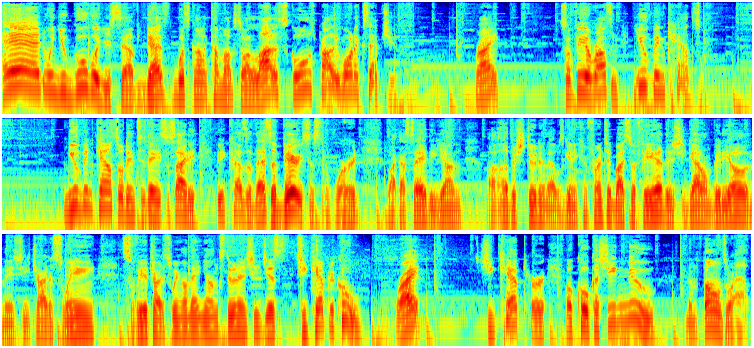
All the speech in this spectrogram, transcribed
And when you Google yourself, that's what's going to come up. So a lot of schools probably won't accept you, right? Sophia Rosing, you've been canceled. You've been canceled in today's society because of that's a very sensitive word. Like I say, the young uh, other student that was getting confronted by Sophia, that she got on video, and then she tried to swing. Sophia tried to swing on that young student. she just she kept her cool, right? She kept her oh cool because she knew the phones were out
